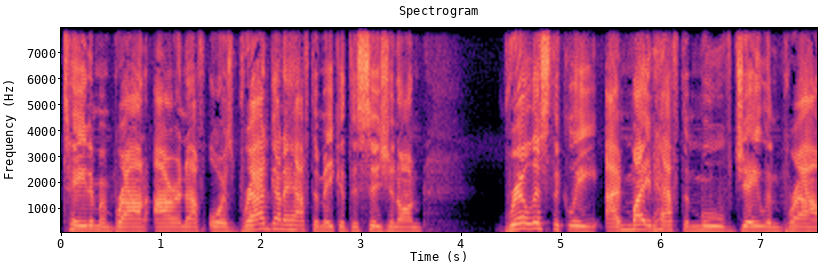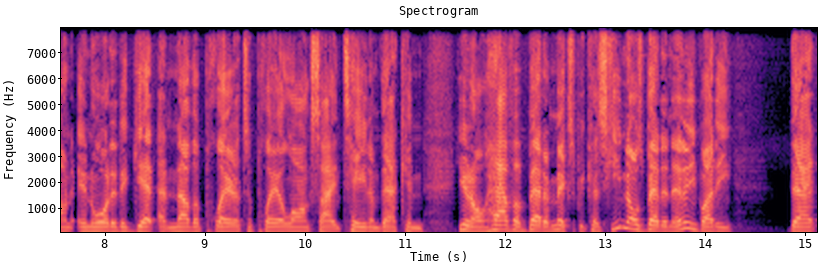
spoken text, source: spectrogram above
Tatum and Brown, are enough, or is Brad going to have to make a decision on? Realistically, I might have to move Jaylen Brown in order to get another player to play alongside Tatum that can, you know, have a better mix because he knows better than anybody that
